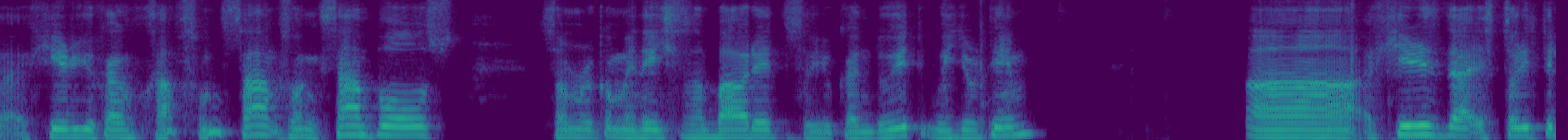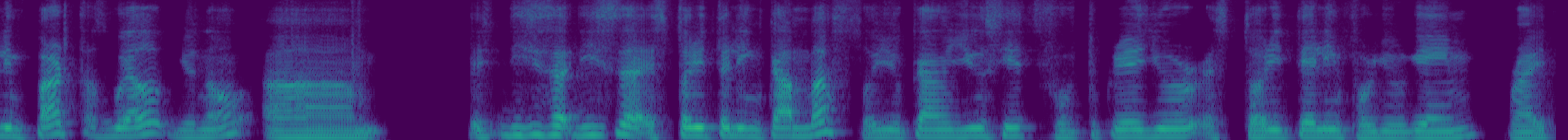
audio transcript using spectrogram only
Uh, here you can have some, some, some examples, some recommendations about it so you can do it with your team. Uh, here is the storytelling part as well, you know. Um, this is a this is a storytelling canvas, so you can use it for to create your storytelling for your game, right?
